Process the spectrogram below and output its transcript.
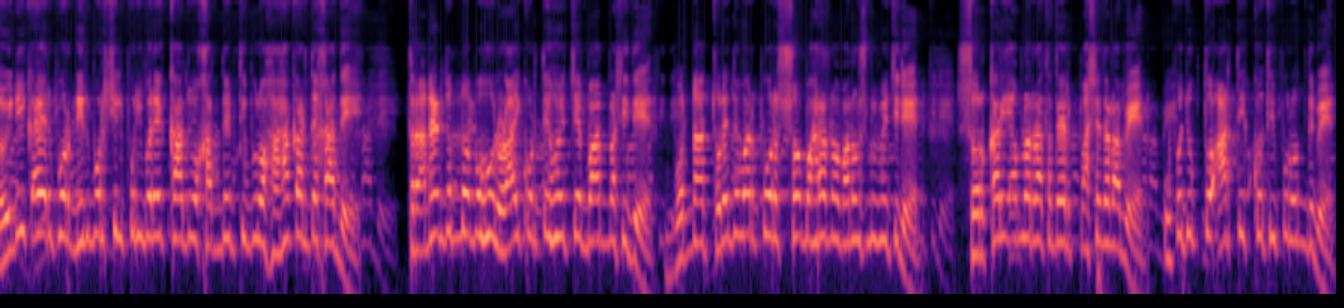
দৈনিক আয়ের পর নির্ভরশীল পরিবারের কাজ ও খাদ্যের তীব্র হাহাকার দেখা দেয়। ত্রাণের জন্য বহু লড়াই করতে হয়েছে বানবাসীদের বন্যা চলে যাওয়ার পর সব হারানো মানুষ ভেবেছিলেন, সরকারি আমলারা তাদের পাশে দাঁড়াবেন, উপযুক্ত আর্থিক ক্ষতিপূরণ দেবেন।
